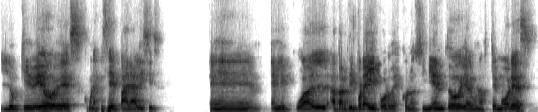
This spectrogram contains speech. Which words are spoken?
lo que veo es como una especie de parálisis eh, en el cual a partir por ahí por desconocimiento y algunos temores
